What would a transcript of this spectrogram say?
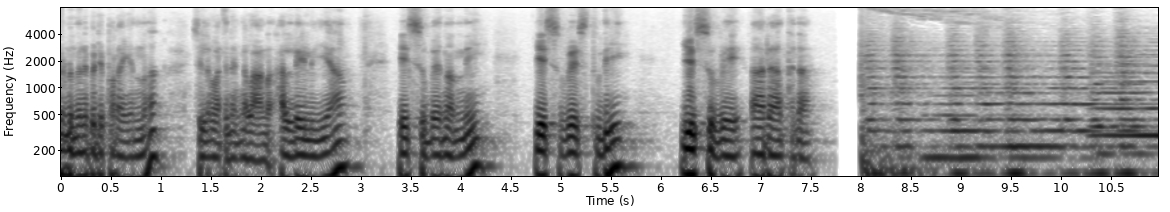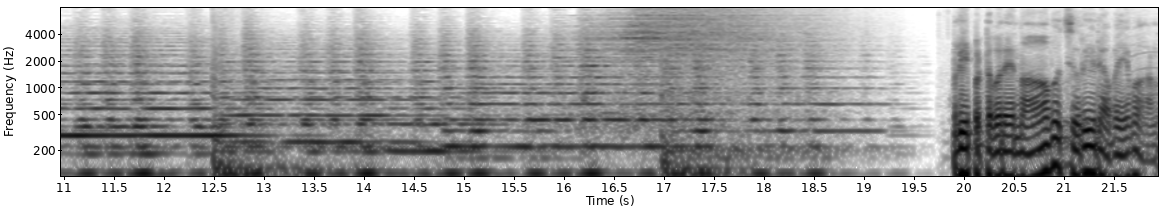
ഇടുന്നതിനെ പറ്റി പറയുന്ന ചില വചനങ്ങളാണ്. ഹല്ലേലിയ യേശുവെ നന്ദി. യേശുവെ സ്തുതി. യേശുവെ ആരാധന. പ്രിയപ്പെട്ടവരെ നാവ് ചെറിയൊരു അവയവമാണ്.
